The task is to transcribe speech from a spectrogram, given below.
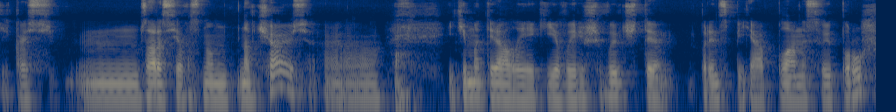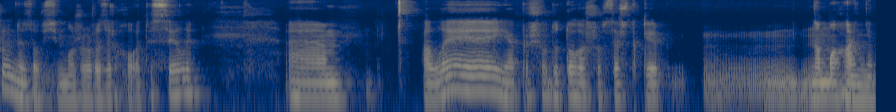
якась зараз я в основному навчаюсь, е, і ті матеріали, які я вирішив вивчити, в принципі, я плани свої порушую, не зовсім можу розраховувати сили. Ем, але я прийшов до того, що все ж таки намагання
